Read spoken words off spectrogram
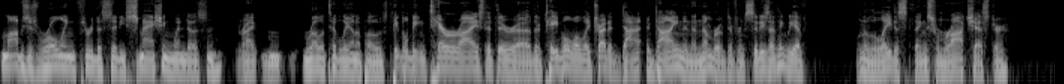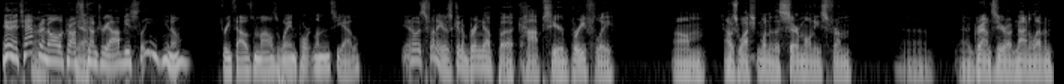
Mobs just rolling through the city, smashing windows, and right, relatively unopposed. People being terrorized at their uh, their table while they try to di- dine in a number of different cities. I think we have one of the latest things from Rochester. And it's happening Uh, all across yeah. the country. Obviously, you know, three thousand miles away in Portland and Seattle. You know, it's funny. I was going to bring up uh, cops here briefly. Um, I was watching one of the ceremonies from uh, uh, Ground Zero 9 11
